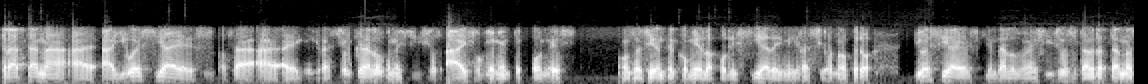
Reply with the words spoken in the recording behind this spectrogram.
tratan a, a, USCIS, o sea, a, inmigración que da los beneficios. ICE obviamente pone, vamos a decir entre comillas, la policía de inmigración, ¿no? Pero USCIS quien da los beneficios, están tratando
